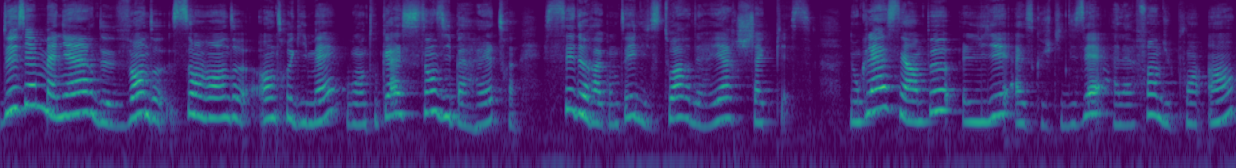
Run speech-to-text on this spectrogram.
Deuxième manière de vendre sans vendre, entre guillemets, ou en tout cas sans y paraître, c'est de raconter l'histoire derrière chaque pièce. Donc là, c'est un peu lié à ce que je te disais à la fin du point 1,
